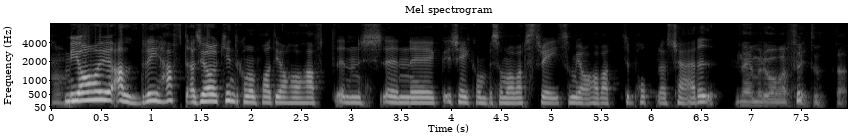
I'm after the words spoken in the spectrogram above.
Ja. Men jag har ju aldrig haft, alltså jag kan inte komma på att jag har haft en, en eh, tjejkompis som har varit straight som jag har varit typ hopplöst kär i. Nej men du har varit För- där.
